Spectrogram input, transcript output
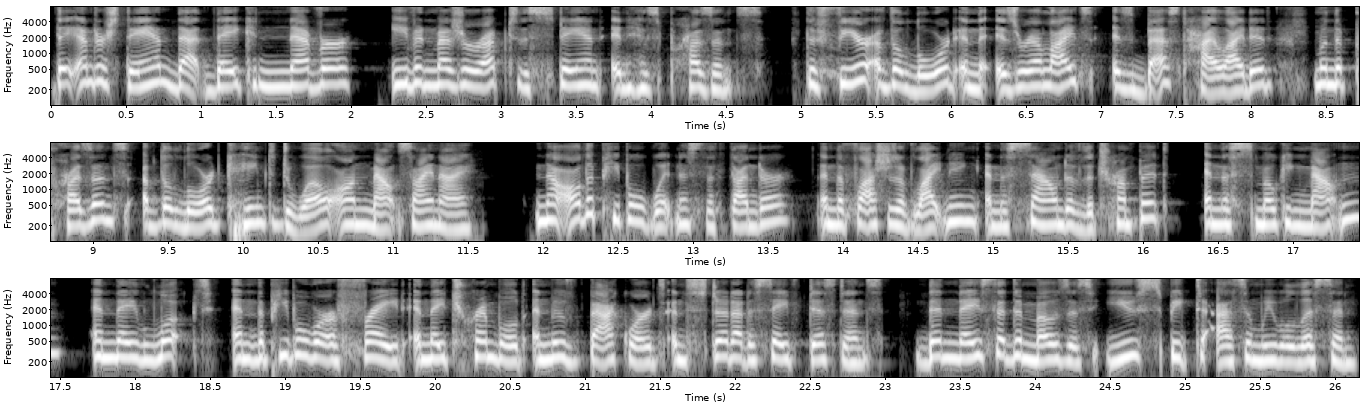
They understand that they can never even measure up to stand in his presence. The fear of the Lord in the Israelites is best highlighted when the presence of the Lord came to dwell on Mount Sinai. Now all the people witnessed the thunder and the flashes of lightning and the sound of the trumpet and the smoking mountain. And they looked, and the people were afraid, and they trembled and moved backwards and stood at a safe distance. Then they said to Moses, You speak to us, and we will listen.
